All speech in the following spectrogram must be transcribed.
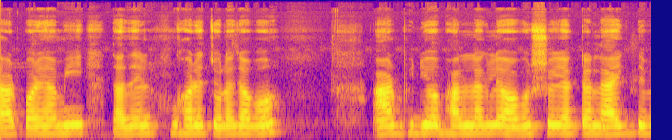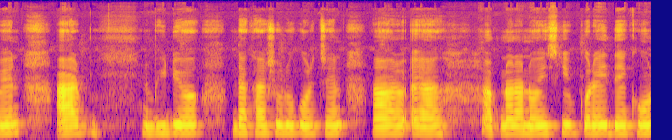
তারপরে আমি তাদের ঘরে চলে যাব। আর ভিডিও ভালো লাগলে অবশ্যই একটা লাইক দেবেন। আর ভিডিও দেখা শুরু করছেন। আর আপনারা নই স্কিপ করেই দেখুন।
